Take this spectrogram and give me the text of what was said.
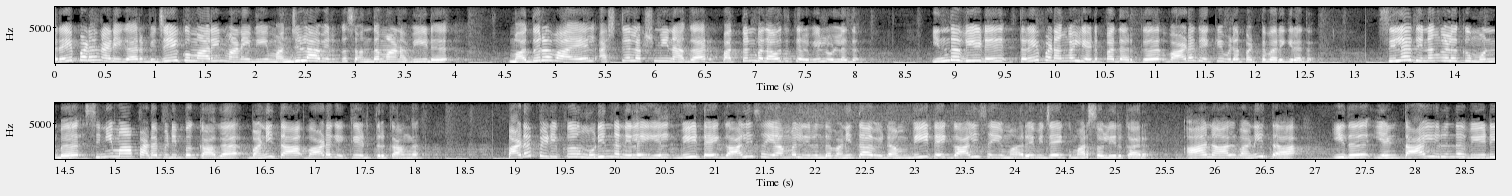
திரைப்பட நடிகர் விஜயகுமாரின் மனைவி மஞ்சுளாவிற்கு சொந்தமான வீடு மதுரவாயல் அஷ்டலக்ஷ்மி நகர் பத்தொன்பதாவது தெருவில் உள்ளது. இந்த வீடு திரைப்படங்கள் எடுப்பதற்கு வாடகைக்கு விடப்பட்டு வருகிறது. சில தினங்களுக்கு முன்பு சினிமா படப்பிடிப்புக்காக வனிதா வாடகைக்கு எடுத்திருக்காங்க. படப்பிடிப்பு முடிந்த நிலையில் வீட்டை காலி செய்யாமல் இருந்த வனிதாவிடம் வீட்டை காலி செய்யுமாறு விஜயகுமார் சொல்லியிருக்காரு. ஆனால் வனிதா இது என் தாய் இருந்த வீடு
